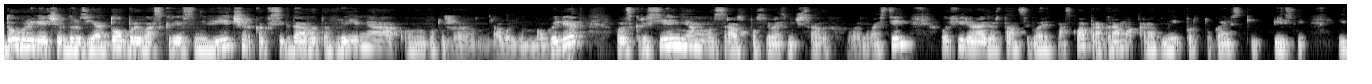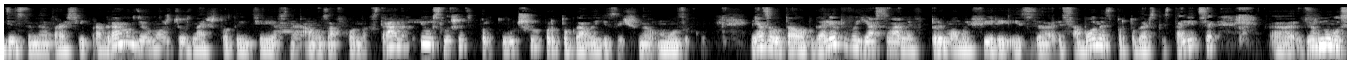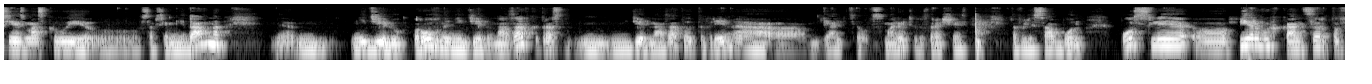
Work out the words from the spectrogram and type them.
Добрый вечер, друзья, добрый воскресный вечер. Как всегда в это время, э, вот уже довольно много лет, по воскресеньям, сразу после 8-часовых э, новостей, в эфире радиостанции «Говорит Москва» программа «Родные португальские песни». Единственная в России программа, где вы можете узнать что-то интересное о лузофонных странах и услышать лучшую португалоязычную музыку. Меня зовут Алла Боголепова, я с вами в прямом эфире из э, Лиссабона, из португальской столицы. Вернулась я из Москвы совсем недавно, неделю, ровно неделю назад, как раз неделю назад в это время а, я летела в самолете, возвращаясь в Лиссабон. После э, первых концертов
